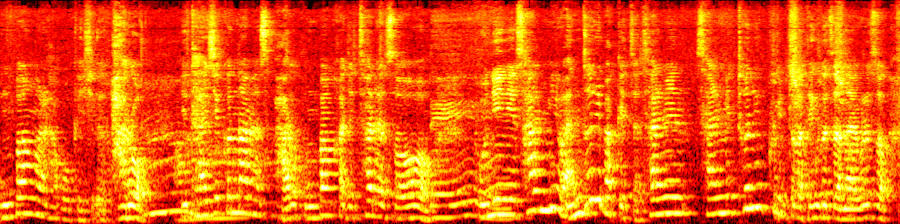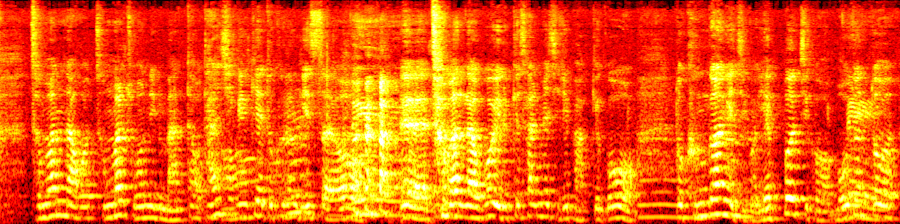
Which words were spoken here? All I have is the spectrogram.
공방을 하고 계시거든요. 바로 음. 이 단식 끝나면서 바로 공방까지 차려서 네. 본인이 삶이 완전히 바뀌었잖아요. 삶이 삶이 터닝 포인트가 된 거잖아요. 그래서 저 만나고 정말 좋은 일이 많다고 단식 아. 일기에도 그런 게 있어요. 네. 예, 저 만나고 이렇게 삶의 질이 바뀌고 음. 또 건강해지고 예뻐지고 모든 네. 또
